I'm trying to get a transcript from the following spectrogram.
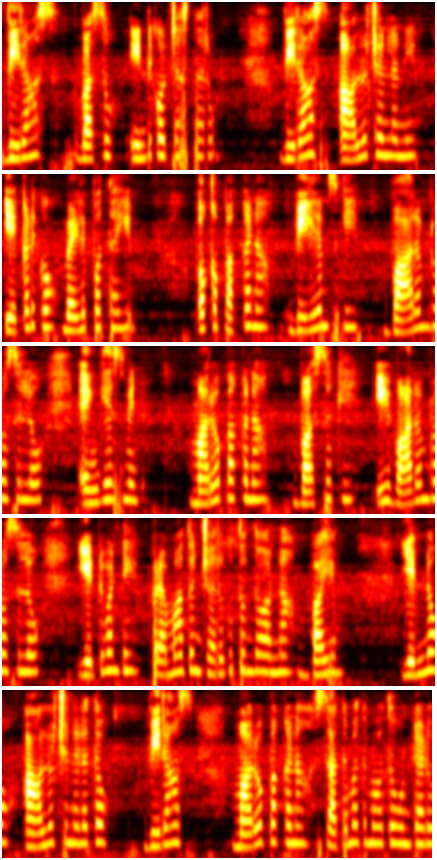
విరాస్ వసు ఇంటికి వచ్చేస్తారు విరాస్ ఆలోచనలన్నీ ఎక్కడికో వెళ్ళిపోతాయి. ఒక పక్కన విలియమ్స్కి వారం రోజుల్లో ఎంగేజ్మెంట్ మరో పక్కన వసుకి ఈ వారం రోజుల్లో ఎటువంటి ప్రమాదం జరుగుతుందో అన్న భయం. ఎన్నో ఆలోచనలతో విరాస్ మరో పక్కన సతమతమవుతూ ఉంటాడు.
